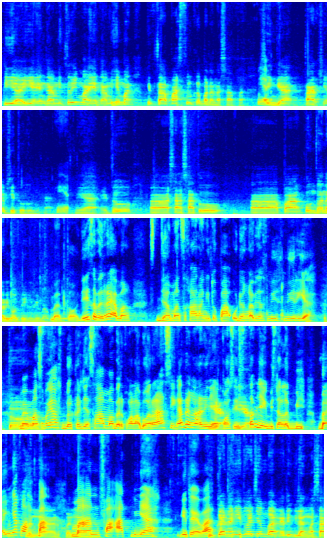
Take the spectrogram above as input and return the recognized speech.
biaya yang kami terima, yang kami hemat kita pastul kepada nasabah Iya. sehingga tarifnya bisa diturunkan. Iya. Ya itu eh, salah satu uh, apa keuntungan dari holding ini Mbak Putri. Betul. Jadi Ya. sebenarnya emang zaman sekarang itu Pak udah nggak bisa sendiri-sendiri ya. Betul. Memang semuanya harus bekerja sama, berkolaborasi. Karena dengan adanya Iya, ekosistem jadi bisa lebih banyak lah Pak Benar, benar. manfaatnya gitu ya Pak. Bukan hanya itu aja Mbak, tadi bilang masa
